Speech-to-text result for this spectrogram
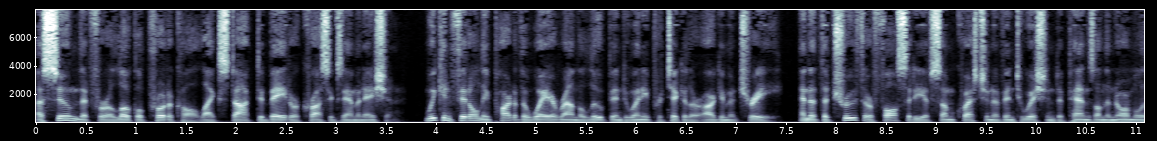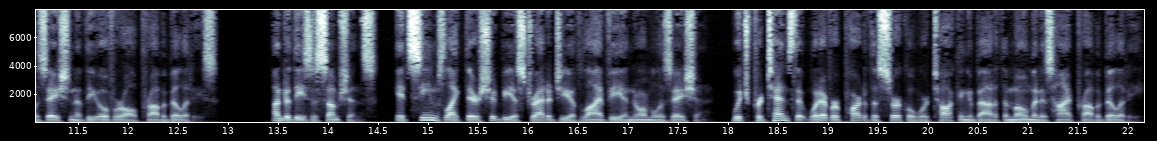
Assume that for a local protocol like stock debate or cross examination, we can fit only part of the way around the loop into any particular argument tree, and that the truth or falsity of some question of intuition depends on the normalization of the overall probabilities. Under these assumptions, it seems like there should be a strategy of lie via normalization, which pretends that whatever part of the circle we're talking about at the moment is high probability,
